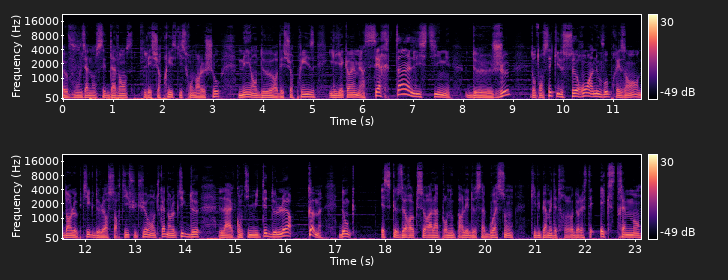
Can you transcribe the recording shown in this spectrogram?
euh, vous annoncer d'avance les surprises qui seront dans le show, mais en dehors des surprises, il y a quand même un certain listing de jeux dont on sait qu'ils seront à nouveau présents dans l'optique de leur sortie future, ou en tout cas dans l'optique de la continuité de leur com. Donc, est-ce que The Rock sera là pour nous parler de sa boisson qui lui permet de rester extrêmement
